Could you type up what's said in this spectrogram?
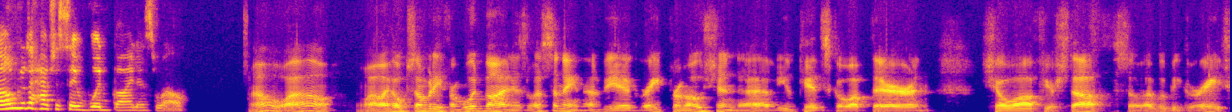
I'm gonna have to say Woodbine as well. Oh, wow. Well, I hope somebody from Woodbine is listening. That'd be a great promotion to have you kids go up there and show off your stuff. So that would be great.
